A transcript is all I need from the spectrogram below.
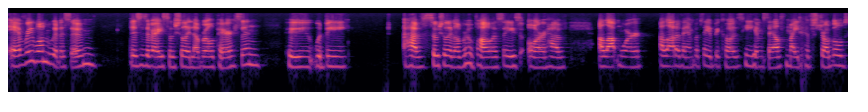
everyone would assume this is a very socially liberal person who would be have socially liberal policies or have a lot more a lot of empathy because he himself might have struggled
